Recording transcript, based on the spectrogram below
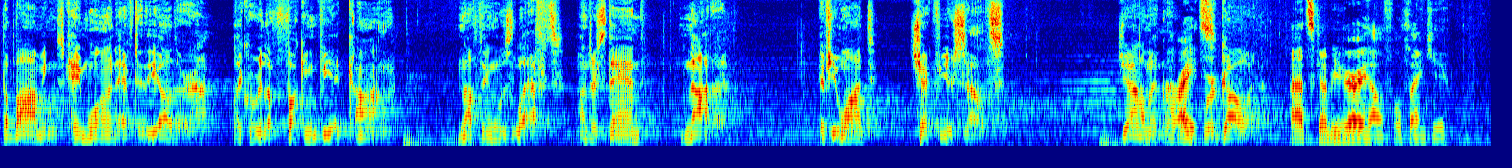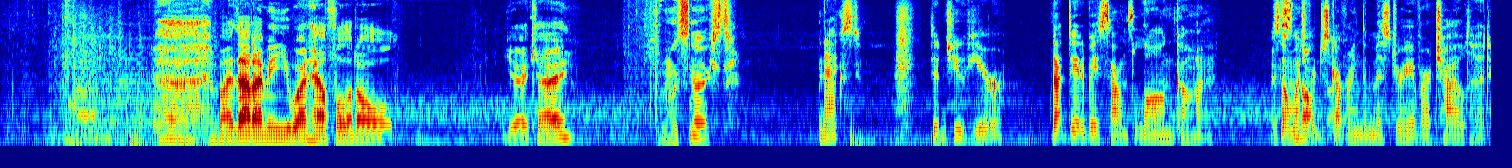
The bombings came one after the other, like we were the fucking Viet Cong. Nothing was left. Understand? Nada. If you want, check for yourselves. Gentlemen, Great. we're going. That's going to be very helpful, thank you. and by that I mean you weren't helpful at all. You okay? What's next? Next? Didn't you hear? That database sounds long gone. so much not, for though. discovering the mystery of our childhood.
